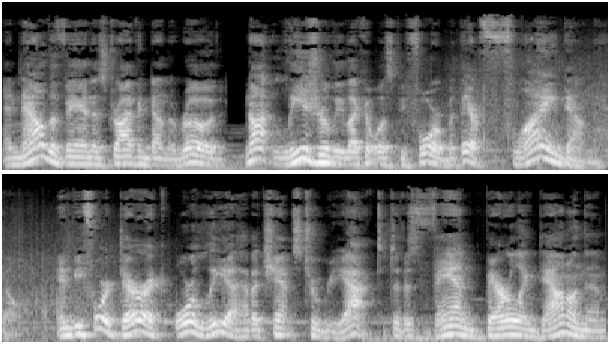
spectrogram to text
And now the van is driving down the road, not leisurely like it was before, but they are flying down the hill. And before Derek or Leah have a chance to react to this van barreling down on them,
